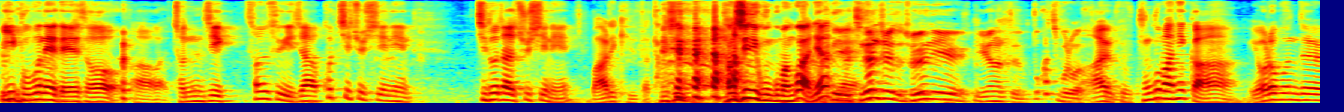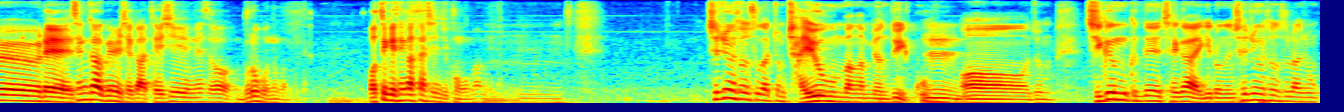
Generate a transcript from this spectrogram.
이 부분에 대해서 아, 전직 선수이자 코치 출신인 지도자 출신인 말이 길다. 당신 당신이 궁금한 거 아니야? 이거 네. 지난주에도 조현일 위원한테 똑같이 물어봤어요. 아, 그 궁금하니까 여러분들의 생각을 제가 대신해서 물어보는 겁니다. 어떻게 생각하시는지 궁금합니다. 최준용 선수가 좀 자유분방한 면도 있고 음. 어좀 지금 근데 제가 알기로는 최준용 선수랑 좀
